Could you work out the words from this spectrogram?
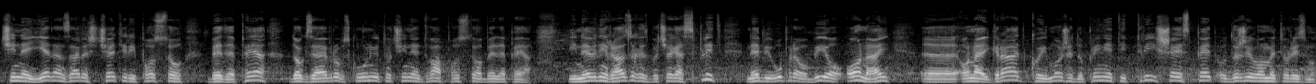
čine 1,4% BDP-a, dok za Evropsku uniju to čine 2% BDP-a. I ne vidim razloga zbog čega Split ne bi upravo bio onaj, e, onaj grad koji može doprinijeti 3, 6, 5 održivome turizmu.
